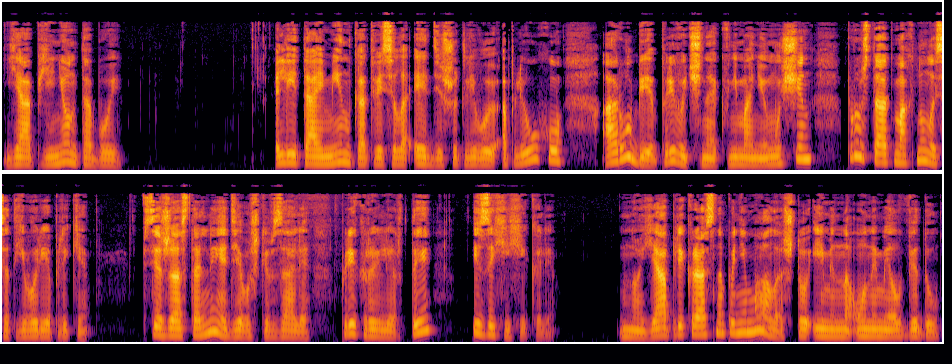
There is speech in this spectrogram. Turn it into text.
Я опьянен тобой». Ли Тайминг отвесила Эдди шутливую оплеуху, а Руби, привычная к вниманию мужчин, просто отмахнулась от его реплики. Все же остальные девушки в зале прикрыли рты и захихикали. Но я прекрасно понимала, что именно он имел в виду.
